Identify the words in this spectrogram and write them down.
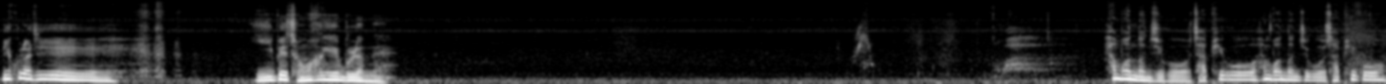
미꾸라지. 입에 정확하게 물렸네. 한 번 던지고 잡히고 한 번 던지고 잡히고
